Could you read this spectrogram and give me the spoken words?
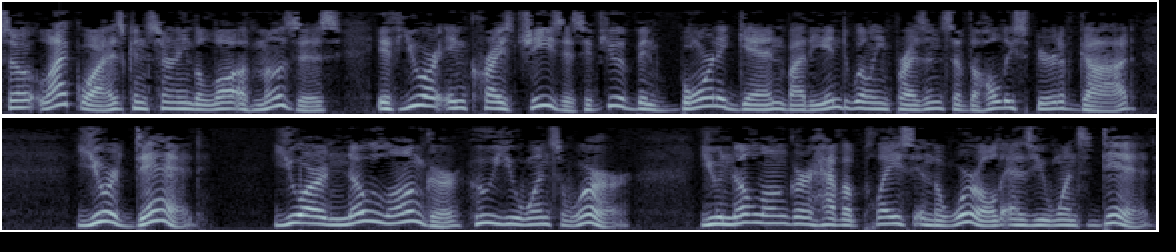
So likewise, concerning the law of Moses, if you are in Christ Jesus, if you have been born again by the indwelling presence of the Holy Spirit of God, you're dead. You are no longer who you once were. You no longer have a place in the world as you once did.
